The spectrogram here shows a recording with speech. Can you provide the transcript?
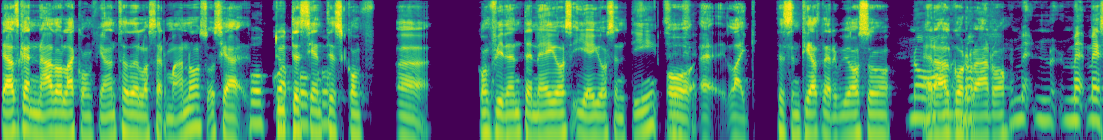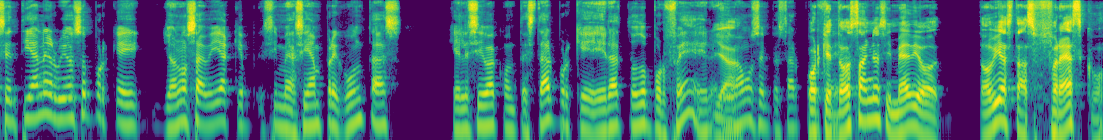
te has ganado la confianza de los hermanos. O sea, Poco tú te poco. sientes conf- ah, confidente en ellos y ellos en ti. Sí, o, sí. eh, like, te sentías nervioso. No, era algo no, raro. Me, me- me sentía nervioso porque yo no sabía que si me hacían preguntas, que les iba a contestar porque era todo por fe. Era- Ya. Íbamos a empezar por Porque fe. dos años y medio, todavía estás fresco.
